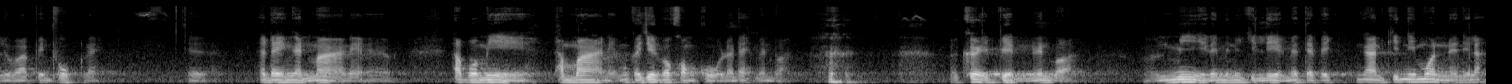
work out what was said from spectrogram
หรือว่าเป็นทุกข์เลยเออถ้าได้เงินมาเนี่ยถ้าบ่มีธรรมะเนี่ย มันก็ยึดว่าของกูแล้วได้แม่นบ่เคยเปลี่ยนแม่นบ่มันมีได้มันมีกินเลสแม้แต่ไปงานคิดนิมนต์ในนี้ละ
